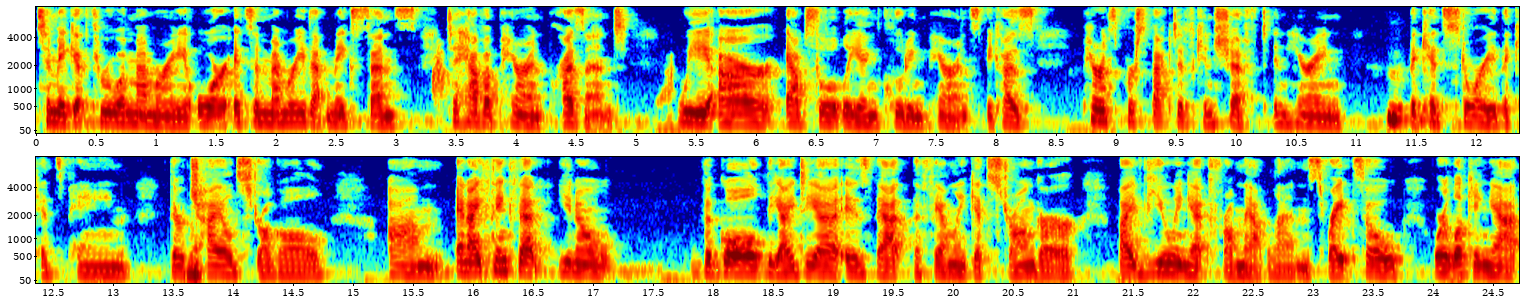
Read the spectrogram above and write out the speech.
to make it through a memory or it's a memory that makes sense to have a parent present we are absolutely including parents because parents' perspective can shift in hearing mm-hmm. the kid's story, the kid's pain, their child struggle. Um, and I think that, you know, the goal, the idea is that the family gets stronger by viewing it from that lens, right? So we're looking at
